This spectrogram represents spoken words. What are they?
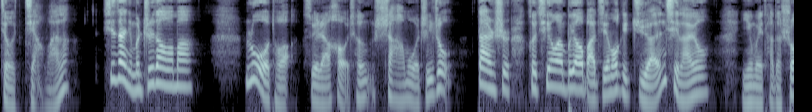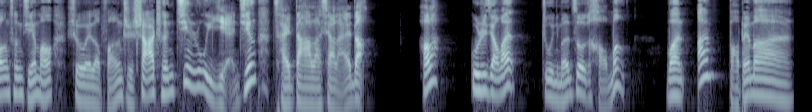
就讲完了。现在你们知道了吗？骆驼虽然号称沙漠之舟，但是可千万不要把睫毛给卷起来哦，因为它的双层睫毛是为了防止沙尘进入眼睛才耷拉下来的。好了，故事讲完，祝你们做个好梦，晚安，宝贝们，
